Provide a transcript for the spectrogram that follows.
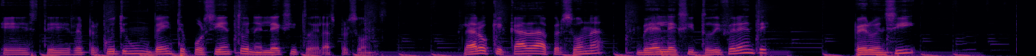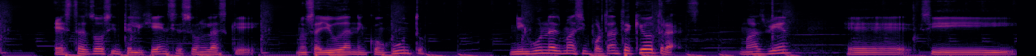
este, repercute un 20% en el éxito de las personas. Claro que cada persona ve el éxito diferente, pero en sí estas dos inteligencias son las que nos ayudan en conjunto. Ninguna es más importante que otra. Más bien, eh, si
